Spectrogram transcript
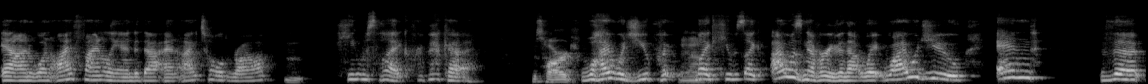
And when I finally ended that and I told Rob, mm. he was like, Rebecca, it was hard. Why would you put yeah. like he was like, I was never even that way. Why would you end the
